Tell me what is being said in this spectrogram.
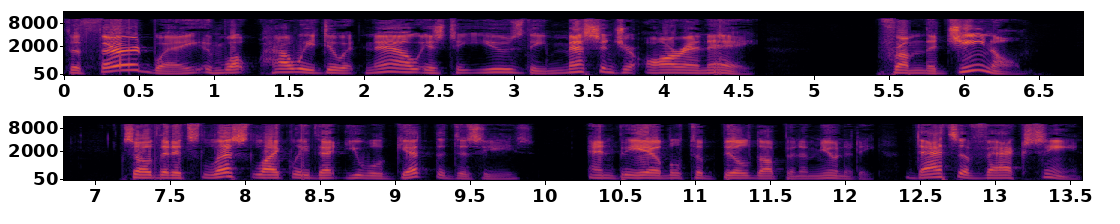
The third way, and what how we do it now, is to use the messenger RNA from the genome so that it's less likely that you will get the disease and be able to build up an immunity. That's a vaccine.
